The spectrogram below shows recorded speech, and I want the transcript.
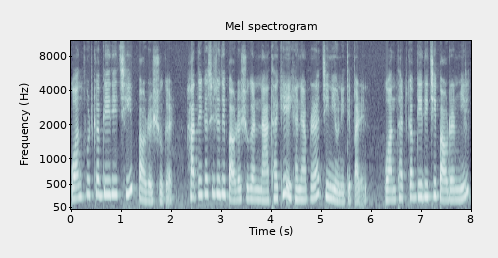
ওয়ান ফোর্থ কাপ দিয়ে দিচ্ছি পাউডার সুগার হাতের কাছে যদি পাউডার সুগার না থাকে, এখানে আপনারা চিনিও নিতে পারেন। ওয়ান থার্ড কাপ দিয়ে দিচ্ছি পাউডার মিল্ক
